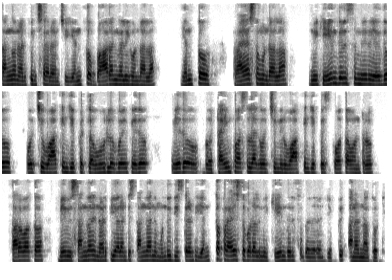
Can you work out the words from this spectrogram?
సంఘం నడిపించాలని ఎంతో భారం కలిగి ఉండాలా? ఎంతో ప్రయాసం ఉండాలా? మీకు ఏం తెలుసు మీరు ఏదో వచ్చి వాకింగ్ చెప్పేట్లా ఊర్లో పోయి ఏదో ఏదో టైం పాస్ లాగా వచ్చి మీరు వాకింగ్ చెప్పేసి పోతా ఉంటారు. తర్వాత మేము సంఘాన్ని నడిపించాలంటే సంఘాన్ని ముందుకు తీసుకెళ్ళాలంటే ఎంత ప్రయాసపడాలి? మీకు ఏం తెలుసు బ్రదర్ అని చెప్పి అన్నాడు నాతోటి.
